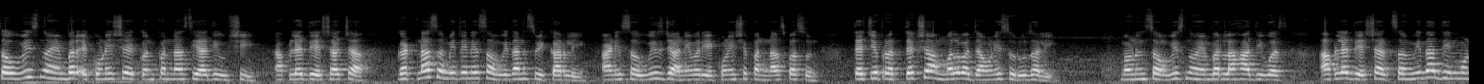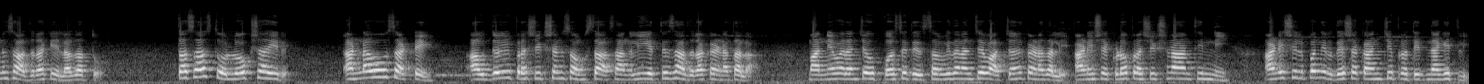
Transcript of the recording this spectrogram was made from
सव्वीस नोव्हेंबर एकोणीसशे एकोणपन्नास या दिवशी आपल्या देशाच्या घटना समितीने संविधान स्वीकारले आणि सव्वीस जानेवारी एकोणीसशे पन्नासपासून त्याची प्रत्यक्ष अंमलबजावणी सुरू झाली. म्हणून सव्वीस नोव्हेंबरला हा दिवस आपल्या देशात संविधान दिन म्हणून साजरा केला जातो. तसाच तो लोकशाहीर अण्णाभाऊ साठे औद्योगिक प्रशिक्षण संस्था सांगली येथे साजरा करण्यात आला. मान्यवरांच्या उपस्थितीत संविधानाचे वाचन करण्यात आले आणि शेकडो प्रशिक्षणार्थींनी आणि शिल्पनिर्देशकांची प्रतिज्ञा घेतली.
